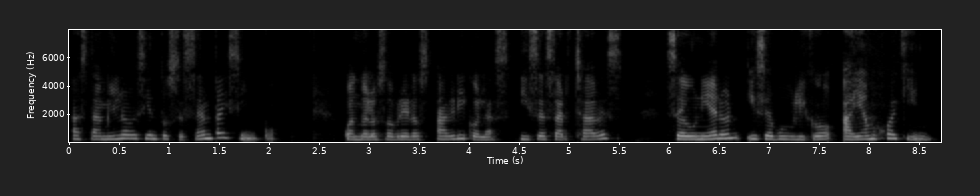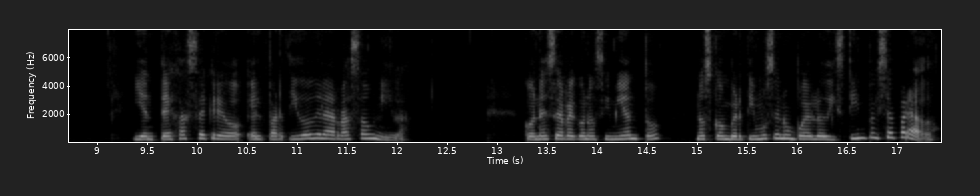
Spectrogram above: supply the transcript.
hasta 1965, cuando los obreros agrícolas y César Chávez se unieron y se publicó I Am Joaquín, y en Texas se creó el Partido de la Raza Unida. Con ese reconocimiento nos convertimos en un pueblo distinto y separado.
